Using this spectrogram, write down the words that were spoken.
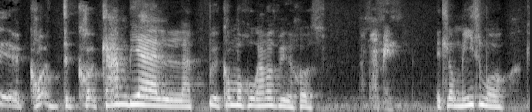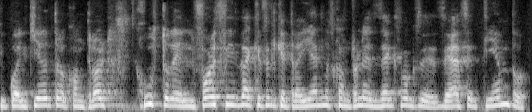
eh, cambia la, cómo jugamos videojuegos. No mames. Es lo mismo que cualquier otro control. Justo del Force Feedback es el que traían los controles de Xbox desde hace tiempo.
